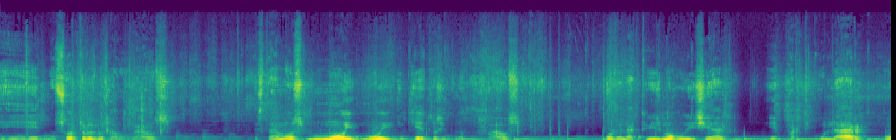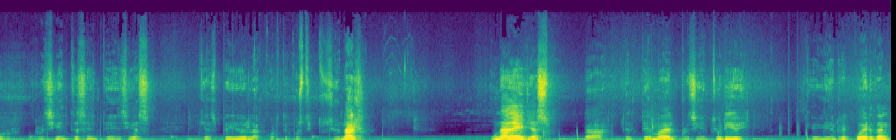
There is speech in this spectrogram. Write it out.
Eh, nosotros los abogados estamos muy, muy inquietos y preocupados por el activismo judicial y en particular por recientes sentencias que has pedido la Corte Constitucional. Una de ellas, la, el tema del presidente Uribe, que bien recuerdan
